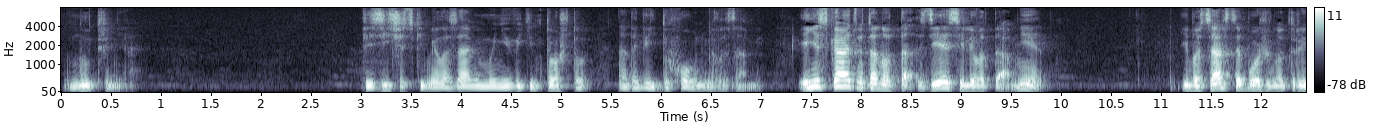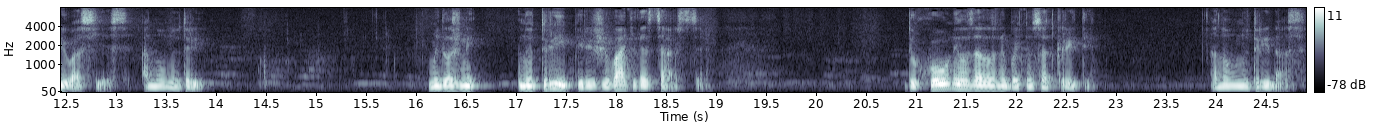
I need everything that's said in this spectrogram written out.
внутренне. Физическими глазами мы не видим то, что надо видеть духовными глазами. И не сказать, вот оно здесь или вот там. Нет. Ибо Царство Божие внутри вас есть. Оно внутри. Мы должны внутри переживать это Царство. Духовные глаза должны быть у нас открыты. Оно внутри нас.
